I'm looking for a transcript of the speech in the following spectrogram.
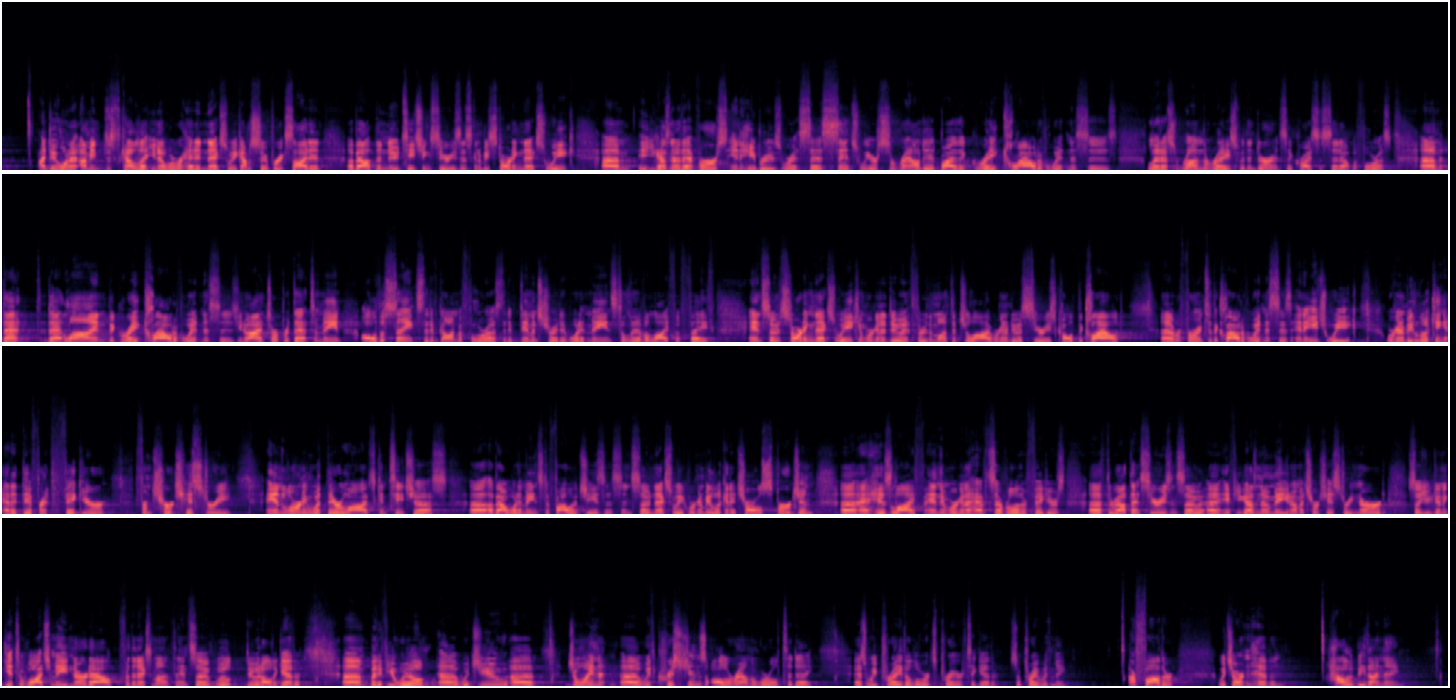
I do want to, I mean, just to kind of let you know where we're headed next week. I'm super excited about the new teaching series that's going to be starting next week. Um, you guys know that verse in Hebrews where it says, Since we are surrounded by the great cloud of witnesses, let us run the race with endurance that Christ has set out before us. Um, that, that line, the great cloud of witnesses, you know, I interpret that to mean all the saints that have gone before us that have demonstrated what it means to live a life of faith. And so, starting next week, and we're going to do it through the month of July, we're going to do a series called The Cloud. Uh, referring to the cloud of witnesses. And each week, we're going to be looking at a different figure from church history and learning what their lives can teach us uh, about what it means to follow Jesus. And so next week, we're going to be looking at Charles Spurgeon, uh, at his life, and then we're going to have several other figures uh, throughout that series. And so uh, if you guys know me, you know I'm a church history nerd, so you're going to get to watch me nerd out for the next month. And so we'll do it all together. Um, but if you will, uh, would you uh, join with Christians all around the world today as we pray the Lord's Prayer together? So pray with me. Our Father, which art in heaven, hallowed be thy name.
